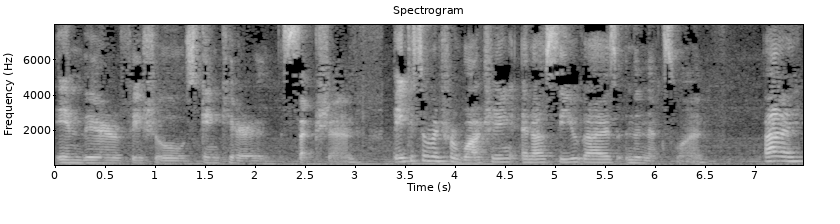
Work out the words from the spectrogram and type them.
in their facial skincare section. Thank you so much for watching and I'll see you guys in the next one. Bye!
